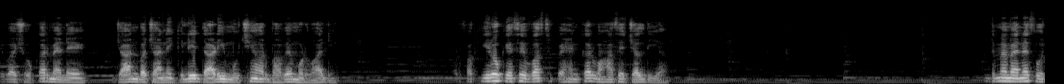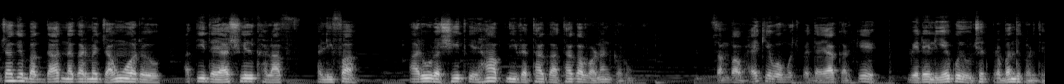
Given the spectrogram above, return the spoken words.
विवश होकर मैंने जान बचाने के लिए दाढ़ी, मूछें और भवे मुड़वा ली। फकीरों कैसे वस्त्र पहनकर वहाँ से चल दिया। अंत में मैंने सोचा कि बगदाद नगर में जाऊँ और अति दयाशील खलाफ खलीफा हारू रशीद के यहाँ अपनी व्यथा गाथा का वर्णन करूँ। संभव है कि वो मुझ पर दया करके मेरे लिए कोई उचित प्रबंध कर दे।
